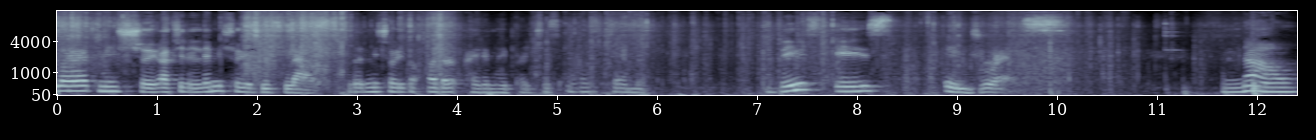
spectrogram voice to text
Let me show you. Actually, let me show you this last. let me show you the other item I purchased on Temu. This is a dress. Now,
